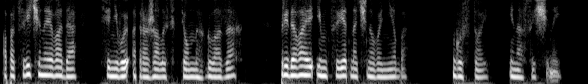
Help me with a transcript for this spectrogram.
а подсвеченная вода синевой отражалась в темных глазах, придавая им цвет ночного неба, густой и насыщенный.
